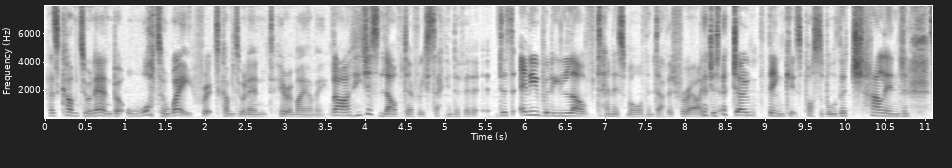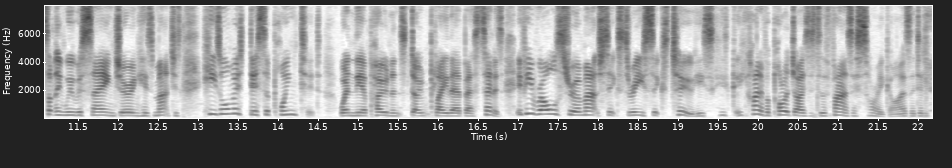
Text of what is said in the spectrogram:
has come to an end, but what a way for it to come to an end here in Miami. Oh, and he just loved every second of it. Does anybody love tennis more than David Ferrer? I just don't think it's possible. The challenge and something we were saying during his matches, he's almost disappointed when the opponents don't play their best tennis. If he rolls through a match 6-3, 6-2, he's, he, he kind of apologises to the fans. Says, "Sorry guys, I didn't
